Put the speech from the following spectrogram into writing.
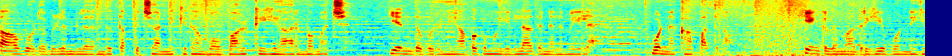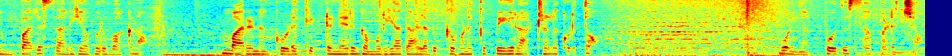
சாவோட விளிம்புல இருந்து தப்பிச்ச அன்னைக்கு தான் உன் வாழ்க்கையே ஆரம்பமாச்சு. எந்த ஒரு ஞாபகமும் இல்லாத நிலைமையில உன்னை காப்பாத்தணும். எங்களை மாதிரியே உன்னையும் பலசாலியா உருவாக்கணும். மரணம் கூட கிட்ட நெருங்க முடியாத அளவுக்கு உனக்கு பேராற்றலை கொடுத்தோம். உன்னை புதுசா படிச்சோம்.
